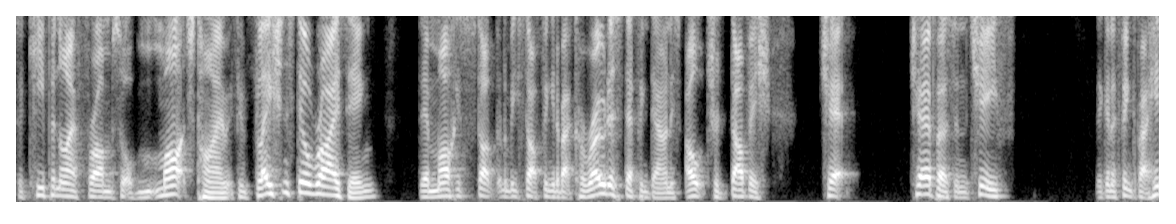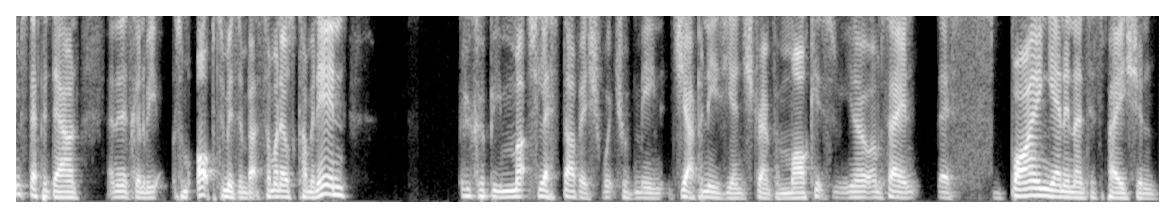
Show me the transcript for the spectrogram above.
to keep an eye from sort of March time, if inflation's still rising, then markets start going to be start thinking about Kuroda stepping down, this ultra dovish chair chairperson, the chief, they're going to think about him stepping down, and then there's going to be some optimism about someone else coming in who could be much less dovish, which would mean Japanese yen strength and markets. You know what I'm saying? They're buying yen in anticipation,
